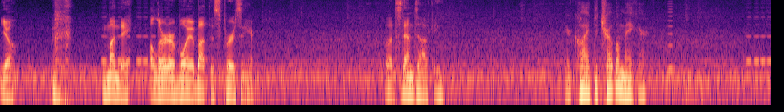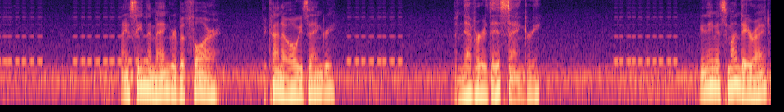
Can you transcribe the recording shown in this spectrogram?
Yo. Monday. Alert our boy about this person here. Well, it's them talking. You're quite the troublemaker. I've seen them angry before. They're kind of always angry. But never this angry. Your name is Monday, right?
